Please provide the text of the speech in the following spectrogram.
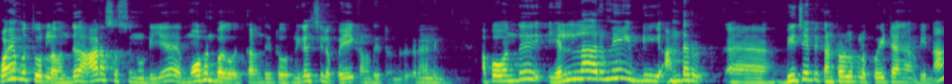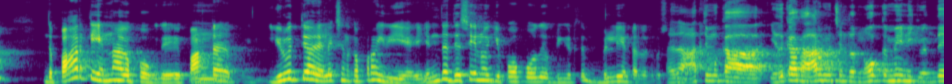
கோயம்புத்தூர்ல வந்து ஆர்எஸ்எஸ்னுடைய மோகன் பகவத் கலந்துக்கிட்ட ஒரு நிகழ்ச்சியில போய் கலந்துட்டு இருந்திருக்கிறாரு. அப்போ வந்து எல்லாருமே இப்படி அண்டர் பிஜேபி கண்ட்ரோலுக்குள்ள போயிட்டாங்க அப்படின்னா இந்த பார்ட்டி என்ன ஆக போகுது பார்ட்ட இருபத்தி ஆறு எலெக்ஷனுக்கு அப்புறம் இது எந்த திசையை நோக்கி போக போகுது அப்படிங்கிறது பில்லியன் டாலர் அதாவது அதிமுக எதுக்காக ஆரம்பிச்சுன்ற நோக்கமே இன்னைக்கு வந்து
